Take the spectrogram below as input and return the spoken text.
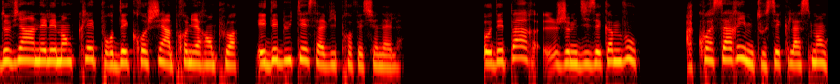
devient un élément clé pour décrocher un premier emploi et débuter sa vie professionnelle. Au départ, je me disais comme vous, à quoi ça rime tous ces classements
